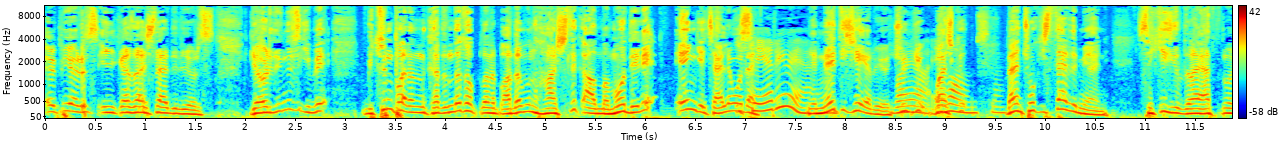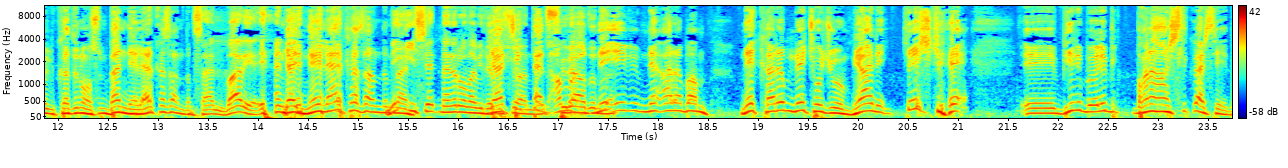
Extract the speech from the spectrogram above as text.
öpüyoruz. iyi kazançlar diliyoruz. Gördüğünüz gibi bütün paranın kadında toplanıp adamın harçlık alma modeli en geçerli model. İşe yarıyor ya. Ya net işe yarıyor. Çünkü Bayağı başka ben çok isterdim yani. 8 yıldır hayatımda bir kadın olsun. Ben neler kazandım. Sen var ya yani Ya neler kazandım ne ben. işletmeler olabilir şu anda Gerçekten ama adında. ne evim ne arabam ne karım ne çocuğum. Yani keşke e, biri böyle bir bana harçlık verseydi.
